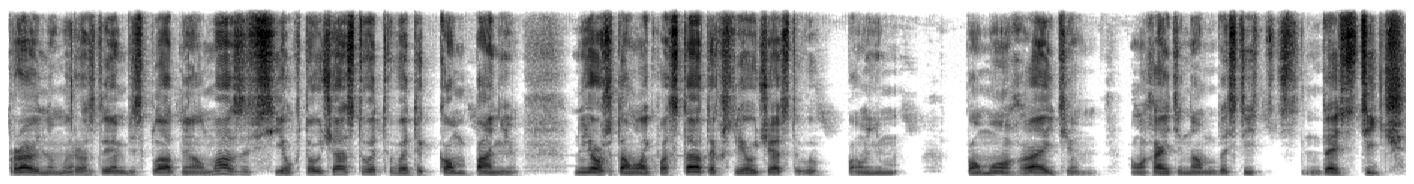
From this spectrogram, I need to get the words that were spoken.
Правильно мы раздаем бесплатные алмазы всем кто участвует в этой компании ну я уже там лайк поставил так что я участвую. Вы помним помогаете помогаете нам достичь достичь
